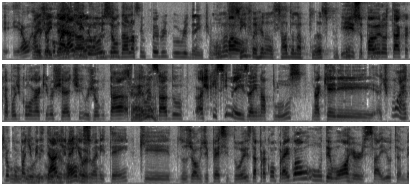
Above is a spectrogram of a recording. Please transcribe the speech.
É, é um, é um mas a jogo ideia dela, a maravilhoso. visão dela sempre foi o Re- o Redemption. Como O Pau- assim? Foi relançado na Plus pro Isso, o PS4? Power Otaku acabou de colocar aqui no chat. O jogo tá foi lançado, acho que esse mês aí na Plus, naquele. É tipo uma retrocompatibilidade, O- o né? Que a? Sony tem, que dos jogos de PS2 dá pra comprar. Igual o The Warriors saiu também.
